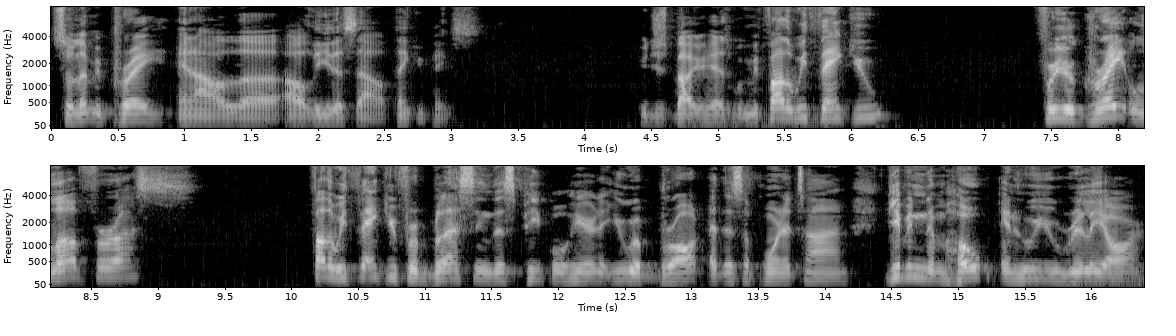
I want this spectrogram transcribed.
So let me pray, and I'll uh, I'll lead us out. Thank you, Pace. You just bow your heads with me, Father. We thank you for your great love for us. Father, we thank you for blessing this people here that you have brought at this appointed time, giving them hope in who you really are,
